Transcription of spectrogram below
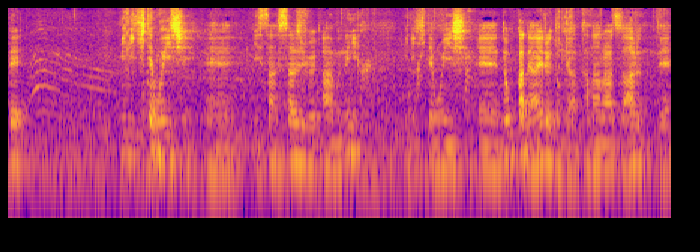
で見に来てもいいし、えー日産スタジアムに見に来てもいいし、えーどこかで会える時は必ずあるんで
